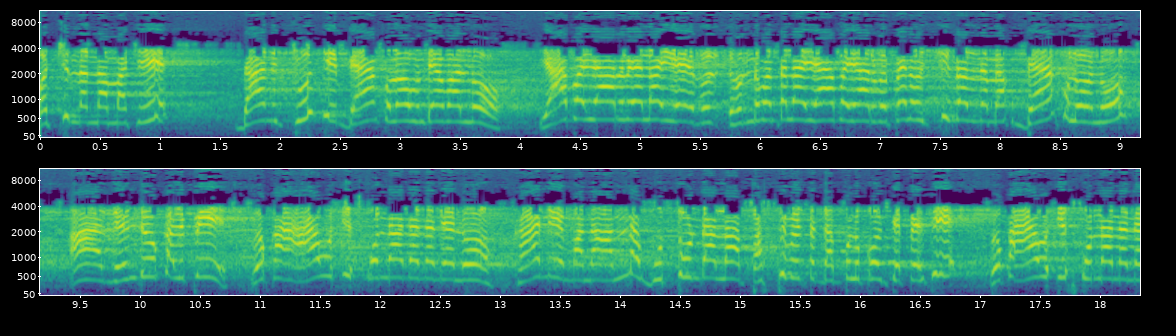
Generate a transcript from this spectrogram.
వచ్చిందన్నమ్మకి దాన్ని చూసి బ్యాంకులో ఉండేవాళ్ళు యాభై ఆరు వేల రెండు వందల యాభై ఆరు రూపాయలు వచ్చిందన్న మాకు బ్యాంకు లోను ఆ రెండు కలిపి ఒక ఆవు తీసుకున్నానన్న నేను. కానీ మన అన్న గుర్తుండాలా ఫస్ట్ విడత డబ్బులు కొని చెప్పేసి ఒక ఆవు తీసుకున్నానన్న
